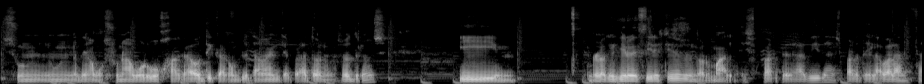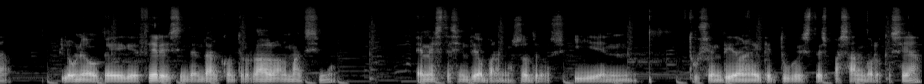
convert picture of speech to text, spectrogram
Es un, digamos, una burbuja caótica completamente para todos nosotros y lo que quiero decir es que eso es normal, es parte de la vida, es parte de la balanza. Lo único que hay que hacer es intentar controlarlo al máximo en este sentido para nosotros y en tu sentido en el que tú estés pasando lo que sea,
